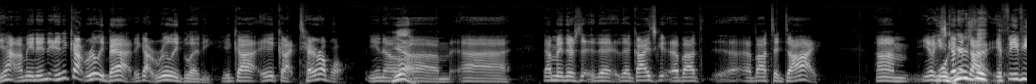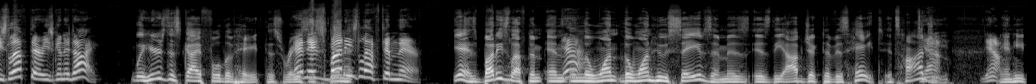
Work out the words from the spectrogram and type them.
Yeah, I mean, and, and it got really bad. It got really bloody. It got it got terrible. You know. Yeah. Um. Uh. I mean, there's the the guy's about uh, about to die. Um. You know, he's Well, gonna die. the- if if he's left there, he's gonna die. Well, here's this guy full of hate. This racist. And his buddies left him there. Yeah, his buddies left him, and, Yeah. and the one the one who saves him is is the object of his hate. It's Haji. Yeah. Yeah. And he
